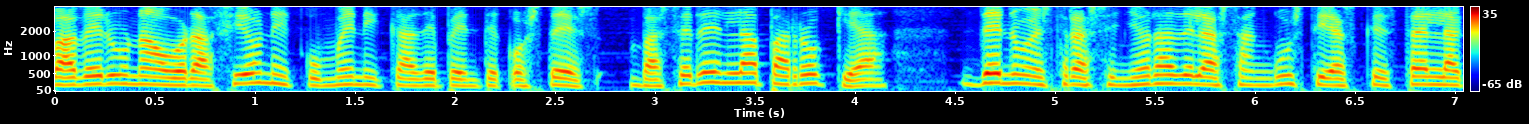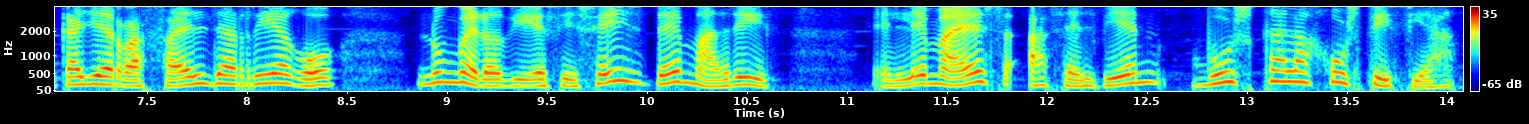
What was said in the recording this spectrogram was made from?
va a haber una oración ecuménica de Pentecostés. Va a ser en la parroquia de Nuestra Señora de las Angustias, que está en la calle Rafael de Riego, número 16 de Madrid. El lema es Haz el bien, busca la justicia.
